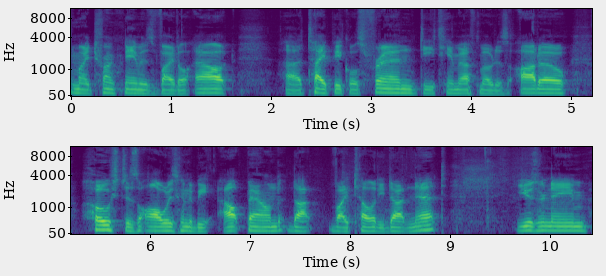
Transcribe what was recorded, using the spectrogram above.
My trunk name is Vital Out. Uh, type equals friend. DTMF mode is auto. Host is always going to be outbound.vitelity.net. Username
